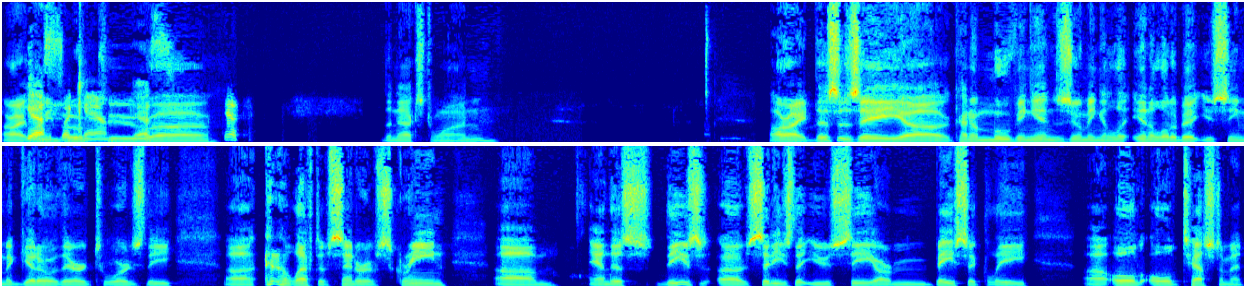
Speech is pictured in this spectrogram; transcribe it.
All right. Yes, let me move I can. to yes. uh, yes. the next one. All right, this is a uh, kind of moving in, zooming in a little bit. You see Megiddo there towards the uh, left of center of screen, um, and this these uh, cities that you see are basically uh, old Old Testament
